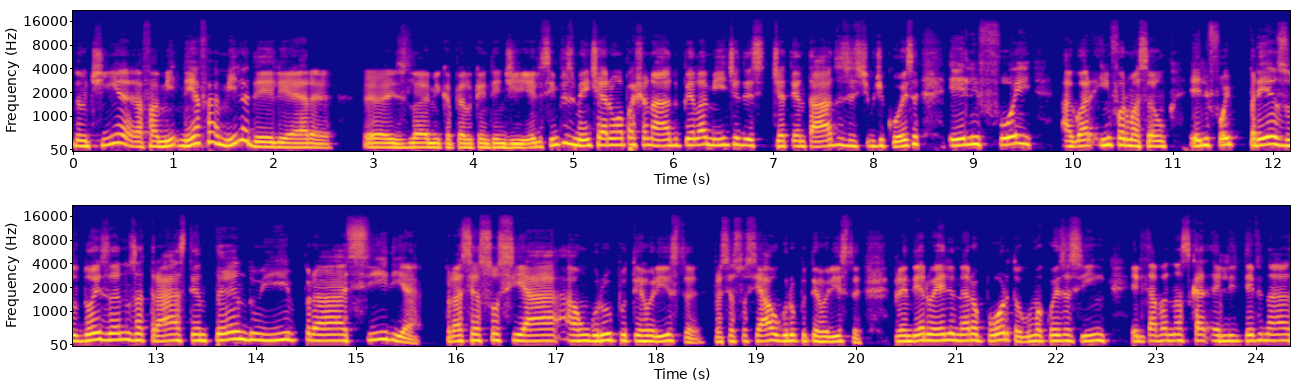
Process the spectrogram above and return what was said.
não tinha. A família, nem a família dele era uh, islâmica, pelo que eu entendi. Ele simplesmente era um apaixonado pela mídia desse, de atentados, esse tipo de coisa. Ele foi, agora, informação, ele foi preso dois anos atrás tentando ir para a Síria para se associar a um grupo terrorista, para se associar ao grupo terrorista. Prenderam ele no aeroporto, alguma coisa assim. Ele tava nas ele teve na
